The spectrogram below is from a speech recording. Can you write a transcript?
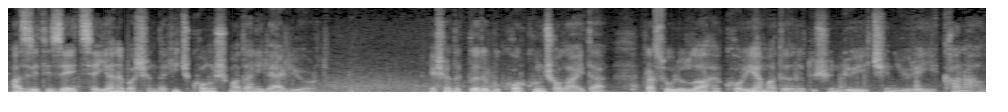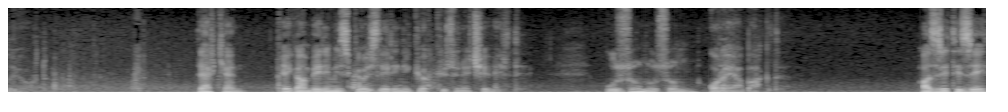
Hazreti Zeyd ise yanı başında hiç konuşmadan ilerliyordu. Yaşadıkları bu korkunç olayda Resulullah'ı koruyamadığını düşündüğü için yüreği kan ağlıyordu. Derken Peygamberimiz gözlerini gökyüzüne çevirdi. Uzun uzun oraya baktı. Hazreti Zeyd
